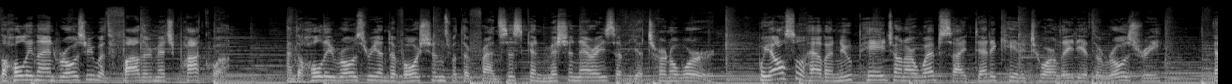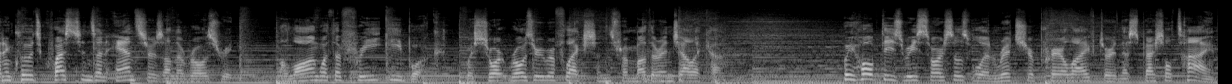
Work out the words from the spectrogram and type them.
the Holy Land Rosary with Father Mitch Pacwa, and the Holy Rosary and devotions with the Franciscan Missionaries of the Eternal Word. We also have a new page on our website dedicated to Our Lady of the Rosary that includes questions and answers on the Rosary, along with a free ebook with short Rosary reflections from Mother Angelica. We hope these resources will enrich your prayer life during this special time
